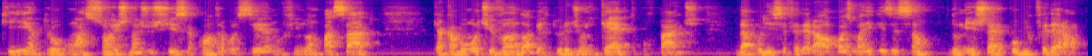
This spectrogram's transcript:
que entrou com ações na justiça contra você no fim do ano passado, que acabou motivando a abertura de um inquérito por parte da Polícia Federal após uma requisição do Ministério Público Federal.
